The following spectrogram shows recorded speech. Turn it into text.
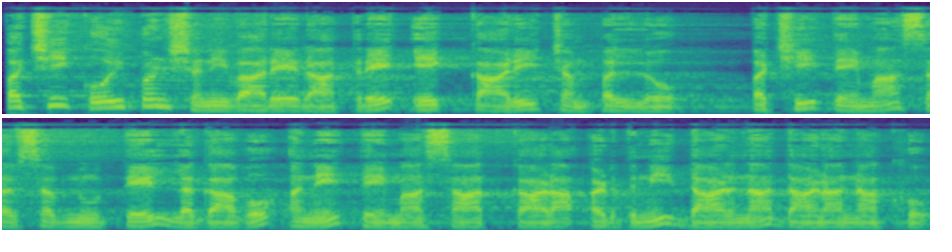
પછી કોઈ પણ શનિવારે રાત્રે એક કાળી ચંપલ લો. પછી તેમાં સરસવનું તેલ લગાવો અને તેમાં સાત કાળા અડદની દાળના દાણા નાખો.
